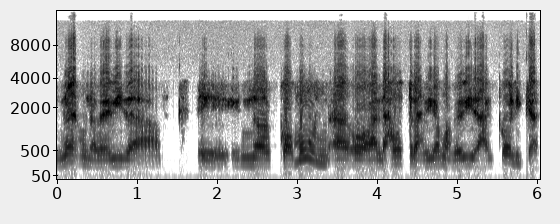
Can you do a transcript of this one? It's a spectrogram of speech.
no es una bebida eh, no común o a las otras, digamos, bebidas alcohólicas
